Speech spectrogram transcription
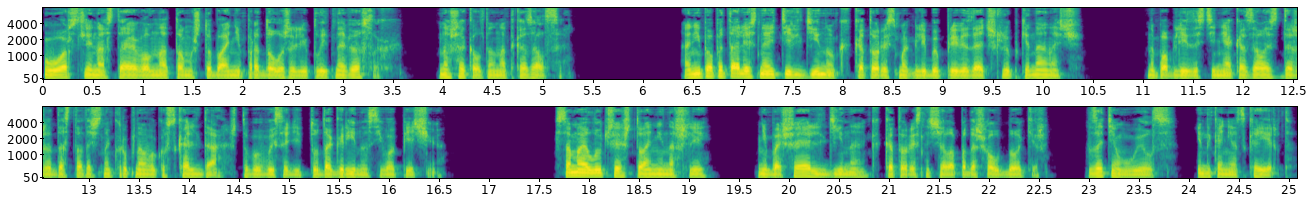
Уорсли настаивал на том, чтобы они продолжили плыть на веслах, но Шеклтон отказался. Они попытались найти льдину, к которой смогли бы привязать шлюпки на ночь, но поблизости не оказалось даже достаточно крупного куска льда, чтобы высадить туда Грина с его печью. Самое лучшее, что они нашли — небольшая льдина, к которой сначала подошел Докер, затем Уиллс и, наконец, Каирт.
